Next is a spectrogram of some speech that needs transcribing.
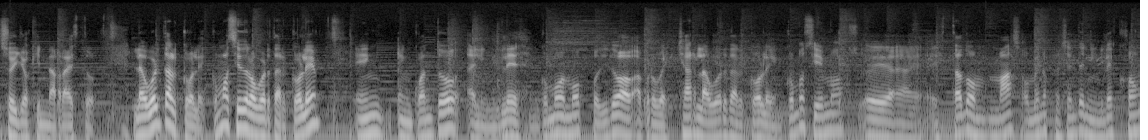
Soy yo quien narra esto. La vuelta al cole. ¿Cómo ha sido la vuelta al cole en, en cuanto al inglés? En cómo hemos podido aprovechar la vuelta al cole. En cómo si hemos eh, estado más o menos presente en inglés con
